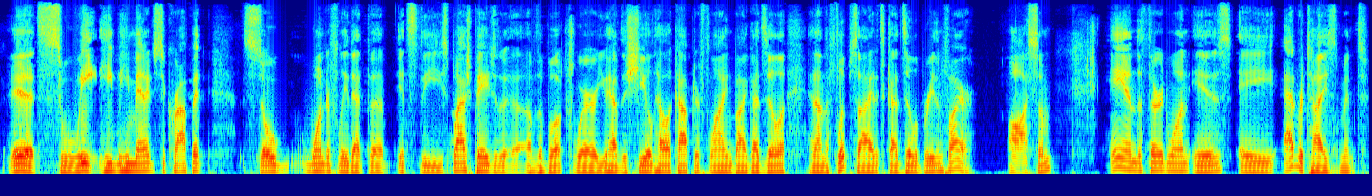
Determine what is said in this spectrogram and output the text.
it's sweet. He he managed to crop it so wonderfully that the it's the splash page of the of the book where you have the shield helicopter flying by Godzilla, and on the flip side, it's Godzilla breathing fire. Awesome. And the third one is a advertisement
